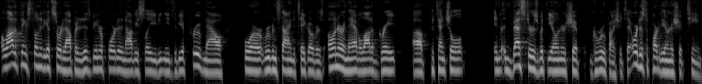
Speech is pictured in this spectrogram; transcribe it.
a lot of things still need to get sorted out, but it is being reported, and obviously it needs to be approved now for Rubenstein to take over as owner. And they have a lot of great uh, potential in, investors with the ownership group, I should say, or just a part of the ownership team.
